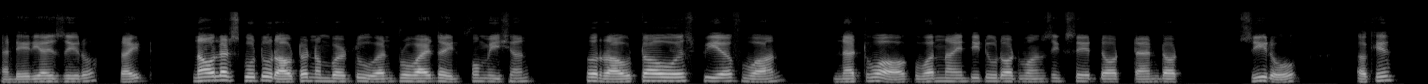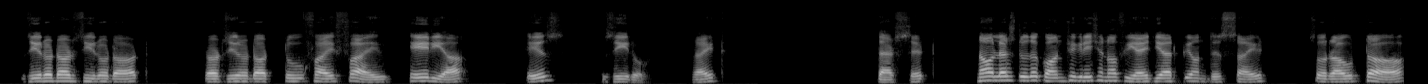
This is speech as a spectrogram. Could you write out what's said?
and area is 0, right? Now let's go to router number 2 and provide the information. So router OSPF 1 network 192.168.10.0 okay 0 dot 0 dot dot 0 dot 255 area is 0 right? That's it. Now let's do the configuration of EIGRP on this side. So router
